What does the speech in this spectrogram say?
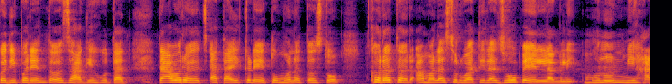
कधीपर्यंत जागे होतात. त्यावरच आता इकडे तो म्हणत असतो खरं तर आम्हाला सुरुवातीला झोप यायला लागली म्हणून मी हा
